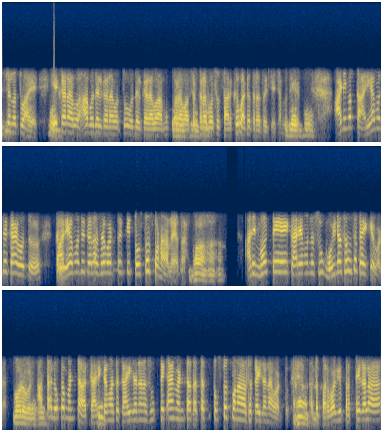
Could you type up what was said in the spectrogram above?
चंचलत्व आहे. हे. करावं हा बदल करावा तो बदल करावा अमुक करावा असं करावं असं सारखं वाटत राहतं त्याच्यामध्ये. आणि मग कार्यामध्ये काय होतं? कार्यामध्ये त्याला असं वाटतं की तोच तोचपणा आलाय आता. आणि मग ते कार्यामधलं सुख होईनासं होतं काही काही वेळा बरोबर. आता लोक म्हणतात कार्यक्रमाचं काही जणांना सुख ते काय म्हणतात आता तोच तोचपणा असं काही जणांना वाटतो. आता परवा प्रत्येकाला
